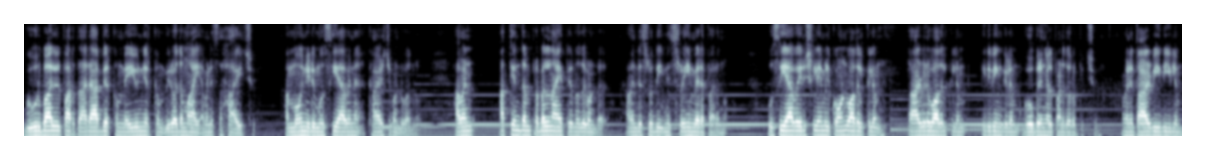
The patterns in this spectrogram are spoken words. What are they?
ഗൂർബാലിൽ പാർത്ത അരാബ്യർക്കും മെയ്യൂന്യർക്കും വിരോധമായി അവനെ സഹായിച്ചു. അമ്മോനിയുടെ മുസിയാവിന് കാഴ്ച കൊണ്ടുവന്നു. അവൻ അത്യന്തം പ്രബലനായി തീർന്നതുകൊണ്ട് അവന്റെ ശ്രുതി മിശ്രയും വരെ പരന്നു. ഉസിയ വൈരുഷ്ലേമിൽ കോൺവാതിൽക്കലും താഴ്വരവാതിൽക്കലും തിരുവിങ്കിലും ഗോപുരങ്ങൾ പണിതുറപ്പിച്ചു. അവന് താഴ്വീതിയിലും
